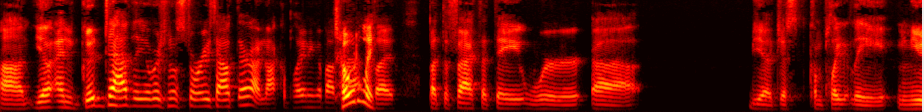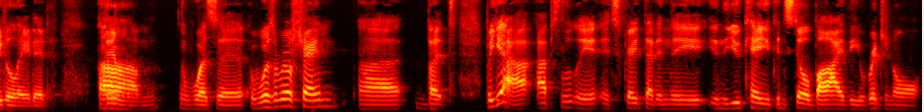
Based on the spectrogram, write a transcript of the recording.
um, you know, and good to have the original stories out there. I'm not complaining about Totally. that, but but the fact that they were uh, you know just completely mutilated um, was a was a real shame. Uh, but but yeah, absolutely, it's great that in the in the UK you can still buy the original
